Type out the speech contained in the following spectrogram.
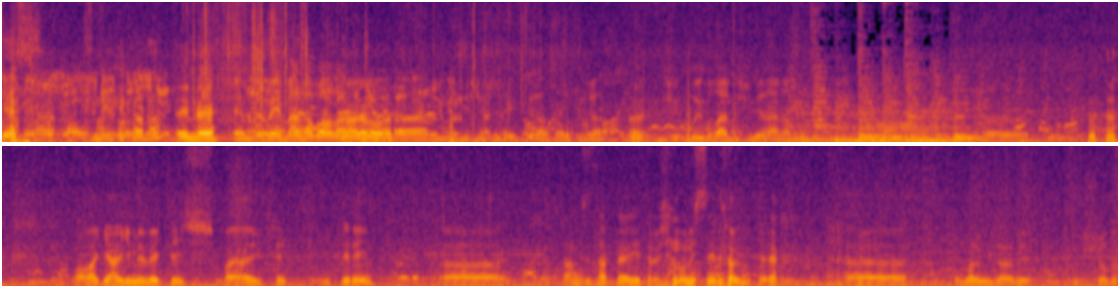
Yes. Neydi tekrardan? Emre. Emre Bey merhabalar. Merhabalar. Merhaba. 1700 metredeyiz birazdan uçacağız. Evet. Duygular, düşünceler nasıl? Valla gergin bir bekleyiş. Bayağı yüksek. İlk deneyim. Ee, sen bizi taklaya getireceksin. Onu hissediyorum bir kere. Ee, umarım güzel bir uçuş olur.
